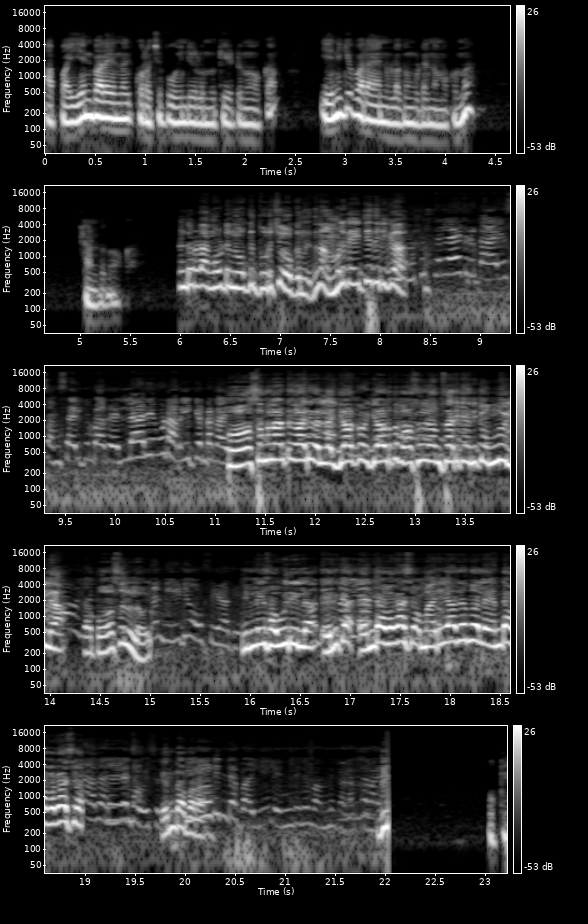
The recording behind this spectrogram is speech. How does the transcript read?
ആ പയ്യൻ പറയുന്ന കുറച്ച് പോയിന്റുകളൊന്ന് കേട്ടു നോക്കാം. എനിക്ക് പറയാനുള്ളതും കൂടെ നമുക്കൊന്ന് കണ്ടു നോക്കാം. അങ്ങോട്ട് നോക്കി തുറച്ചു നോക്കുന്നു ഇത് നമ്മൾ വെയിറ്റ് ചെയ്തിരിക്കുക പേഴ്സണലായിട്ടൊരു കാര്യം സംസാരിക്കുമ്പോൾ അത് എല്ലാരെയും കൂടെ അറിയിക്കേണ്ട കാര്യം. പേഴ്സണൽ ആയിട്ട് കാര്യമല്ല. ഇയാൾക്ക് ഇയാളുടെ പേഴ്സണൽ സംസാരിക്കാൻ എനിക്കൊന്നുമില്ല. പേഴ്സണലോ? ഞാൻ വീഡിയോ ഓഫ് ചെയ്യാതെ. ഇല്ലെങ്കിൽ സൗകര്യമില്ല. എനിക്ക് എന്റെ അവകാശം മര്യാദ ഒന്നുമല്ല എന്റെ അവകാശം എന്താ പറ? അപ്പൊ വഴിയിൽ എന്തിനു വന്ന് കിടക്കണം? ഓക്കെ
